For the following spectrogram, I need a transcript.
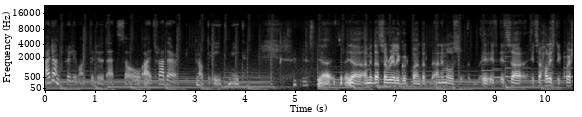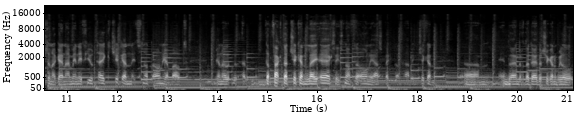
I don't really want to do that. So I'd rather not eat meat. Yeah, yeah. I mean that's a really good point. That animals, it, it's a it's a holistic question again. I mean, if you take chicken, it's not only about you know the fact that chicken lay eggs. It's not the only aspect of having chicken. Um, in the end of the day, the chicken will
